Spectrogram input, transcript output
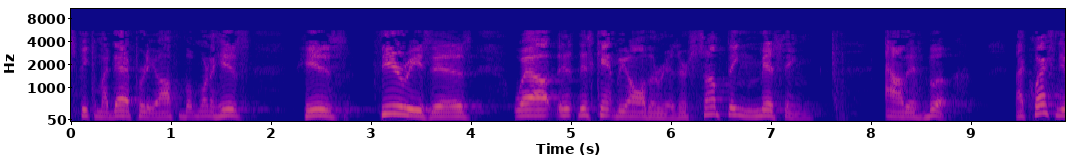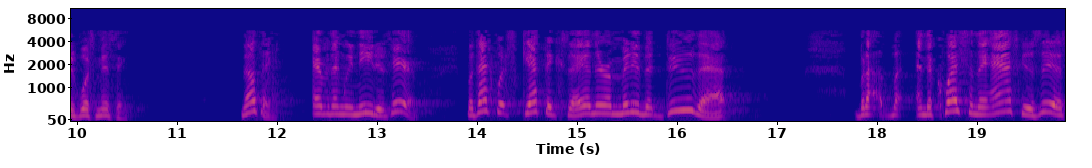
speak of my dad pretty often, but one of his, his theories is, well, this can't be all there is. There's something missing out of this book. My question is, what's missing? Nothing. Everything we need is here. But that's what skeptics say, and there are many that do that. But, but and the question they ask is this:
